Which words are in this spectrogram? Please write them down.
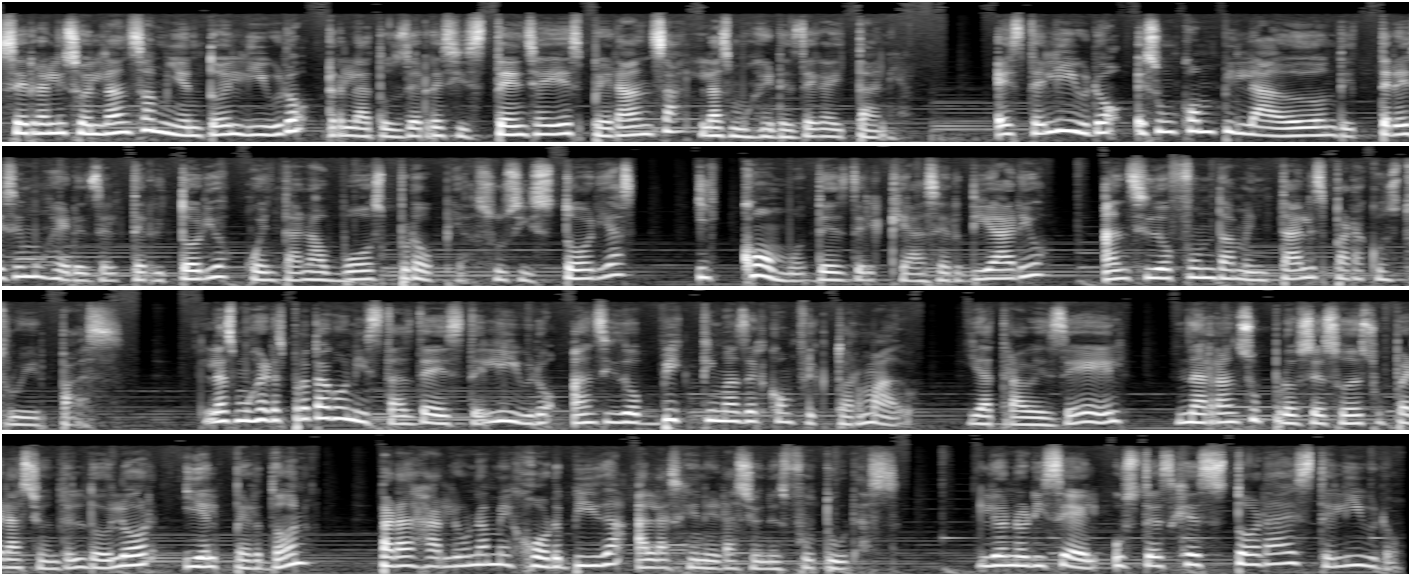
se realizó el lanzamiento del libro Relatos de Resistencia y Esperanza, las mujeres de Gaitania. Este libro es un compilado donde 13 mujeres del territorio cuentan a voz propia sus historias y cómo desde el quehacer diario han sido fundamentales para construir paz. Las mujeres protagonistas de este libro han sido víctimas del conflicto armado y a través de él narran su proceso de superación del dolor y el perdón para dejarle una mejor vida a las generaciones futuras. Leonoricel, usted es gestora de este libro.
